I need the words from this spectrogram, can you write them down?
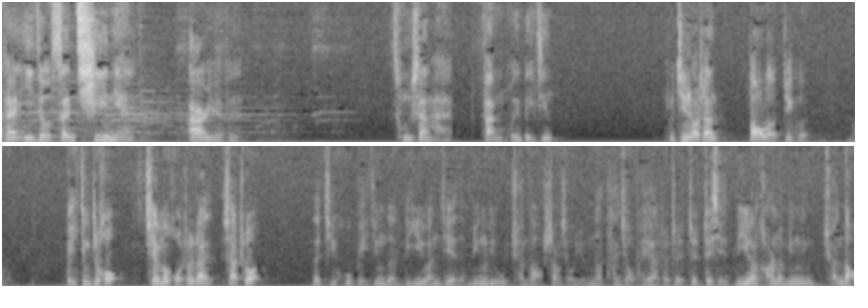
山一九三七年二月份从上海返回北京。说金少山到了这个北京之后，前门火车站下车，那几乎北京的梨园界的名流全到，尚小云呐、谭小培啊，这这这这些梨园行的名伶全到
